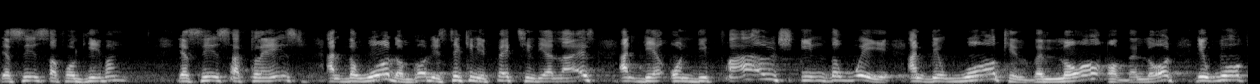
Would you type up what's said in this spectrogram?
Their sins are forgiven. Their sins are cleansed and the word of God is taking effect in their lives and they're undefiled in the way and they walk in the law of the Lord. They walk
